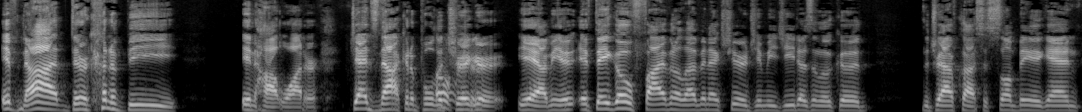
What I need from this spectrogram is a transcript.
if not, they're going to be in hot water. Jed's not going to pull the oh, trigger. Sure. Yeah, I mean, if they go five and eleven next year, Jimmy G doesn't look good. The draft class is slumping again.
